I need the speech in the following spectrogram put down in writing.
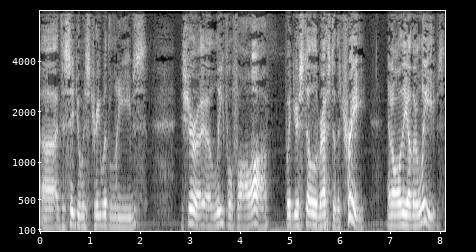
uh, a deciduous tree with leaves. Sure, a leaf will fall off, but you're still the rest of the tree and all the other leaves.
